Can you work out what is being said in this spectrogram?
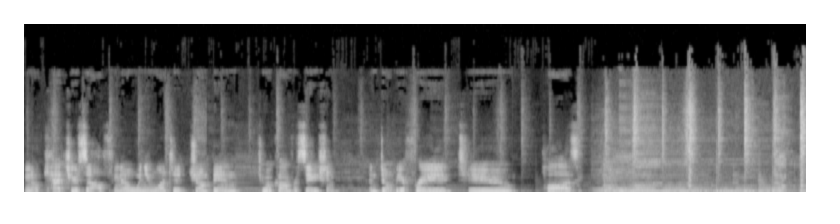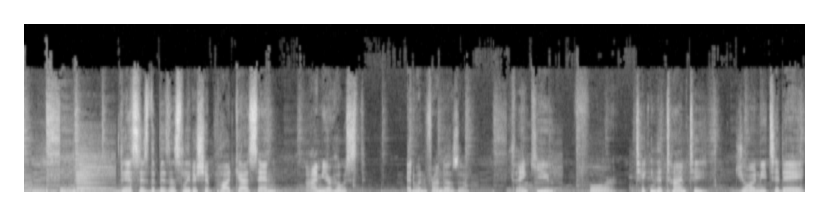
You know, catch yourself. You know, when you want to jump in to a conversation, and don't be afraid to pause. This is the Business Leadership Podcast, and I'm your host, Edwin Frondozo. Thank you for taking the time to join me today.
